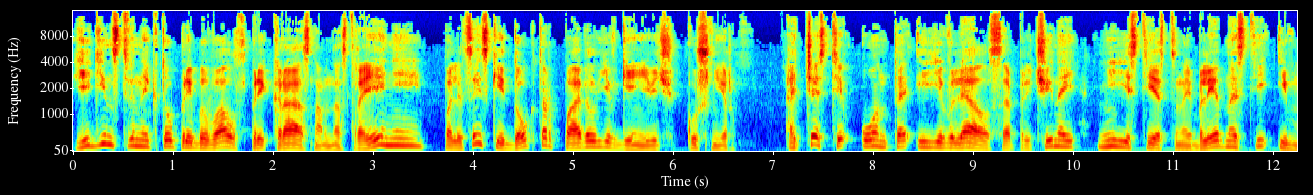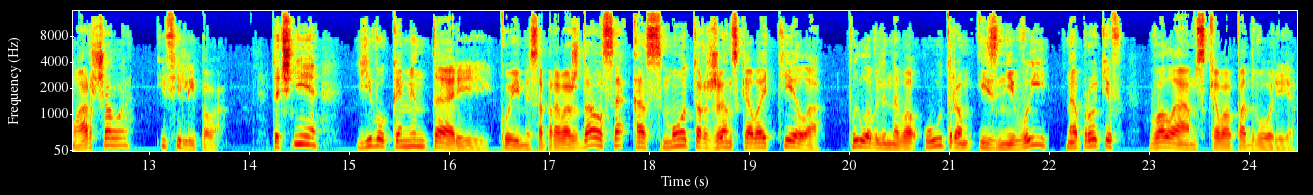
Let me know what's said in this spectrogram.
Единственный, кто пребывал в прекрасном настроении, полицейский доктор Павел Евгеньевич Кушнир. Отчасти он-то и являлся причиной неестественной бледности и маршала, и Филиппова. Точнее, его комментарии, коими сопровождался осмотр женского тела, выловленного утром из Невы напротив Валаамского подворья.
